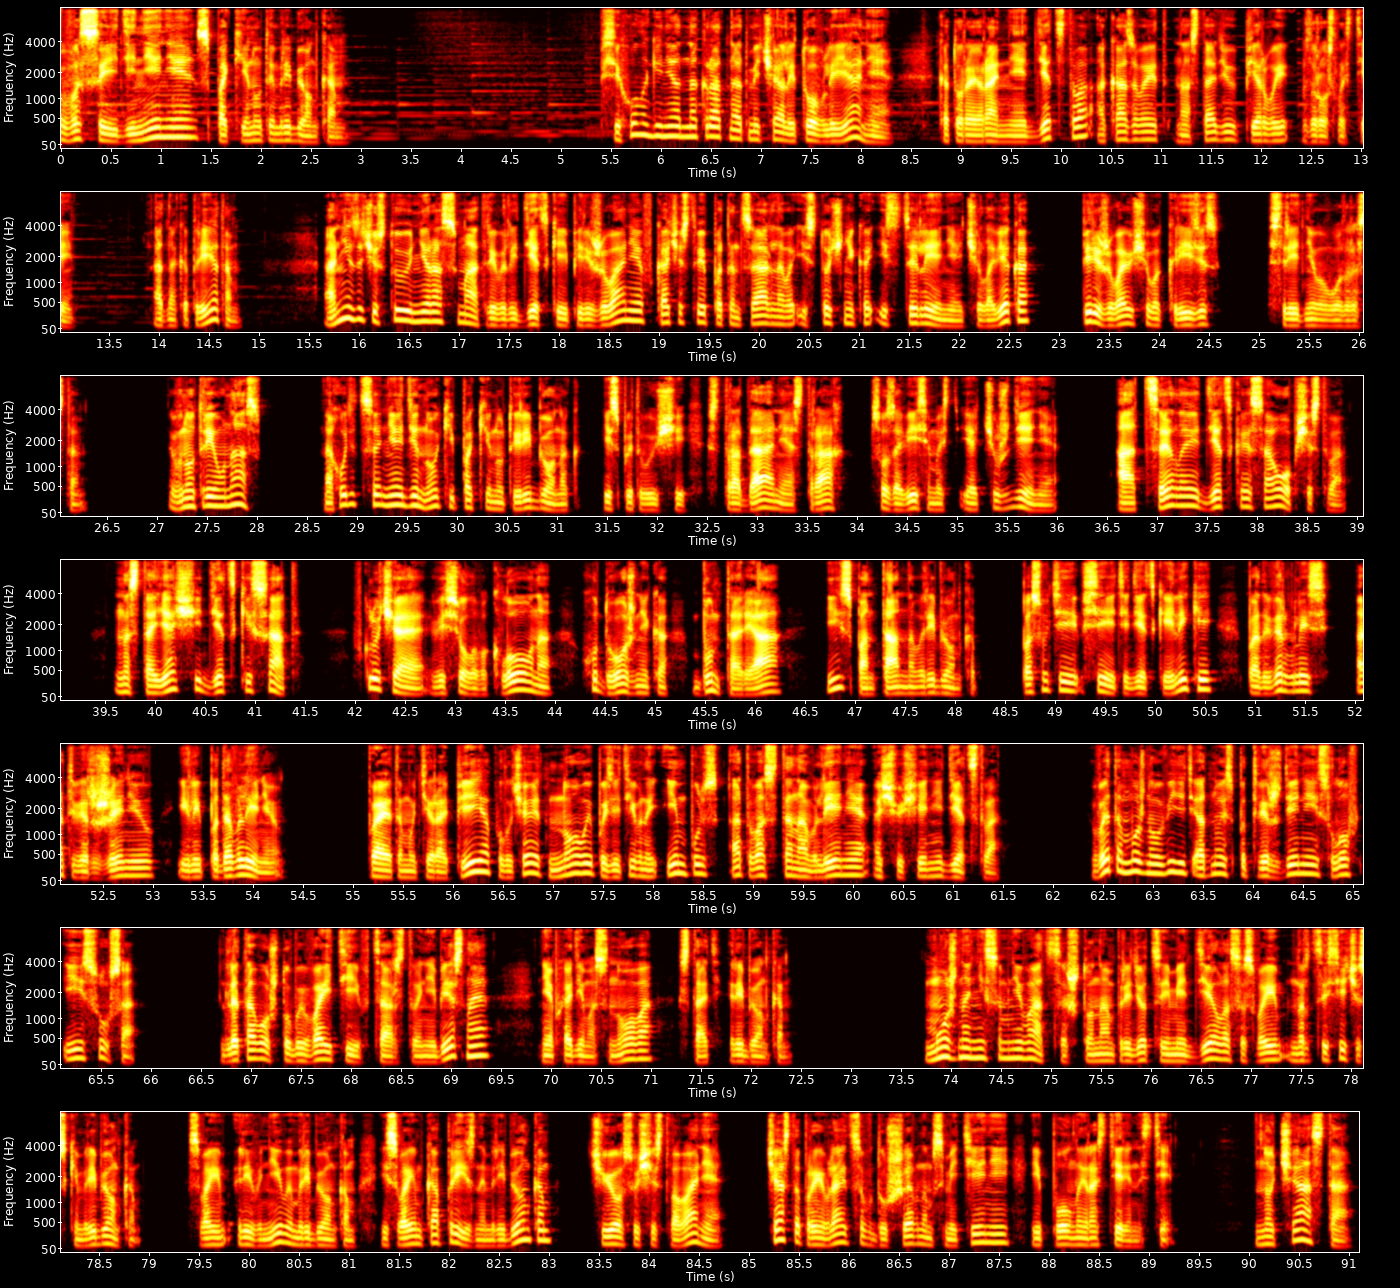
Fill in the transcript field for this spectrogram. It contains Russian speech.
Воссоединение с покинутым ребенком. Психологи неоднократно отмечали то влияние, которое раннее детство оказывает на стадию первой взрослости. Однако при этом они зачастую не рассматривали детские переживания в качестве потенциального источника исцеления человека, переживающего кризис среднего возраста. Внутри у нас находится не одинокий покинутый ребенок, испытывающий страдания, страх, созависимость и отчуждение, а целое детское сообщество, настоящий детский сад, включая веселого клоуна, художника, бунтаря и спонтанного ребенка. По сути, все эти детские лики подверглись отвержению или подавлению. Поэтому терапия получает новый позитивный импульс от восстановления ощущений детства. В этом можно увидеть одно из подтверждений слов Иисуса. Для того, чтобы войти в Царство Небесное, необходимо снова стать ребенком. Можно не сомневаться, что нам придется иметь дело со своим нарциссическим ребенком, своим ревнивым ребенком и своим капризным ребенком, чье существование часто проявляется в душевном смятении и полной растерянности. Но часто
